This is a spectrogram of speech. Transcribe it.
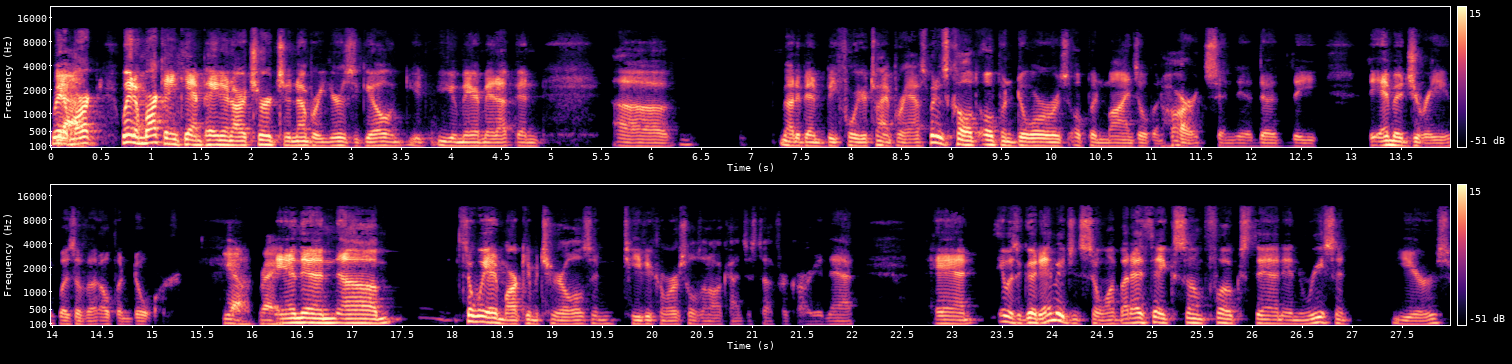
We had a mark. We had a marketing campaign in our church a number of years ago. You, you may or may not have been, uh, might have been before your time, perhaps, but it was called "Open Doors, Open Minds, Open Hearts," and the the the, the imagery was of an open door. yeah, right. And then, um, so we had marketing materials and TV commercials and all kinds of stuff regarding that. And it was a good image and so on. But I think some folks then in recent years,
